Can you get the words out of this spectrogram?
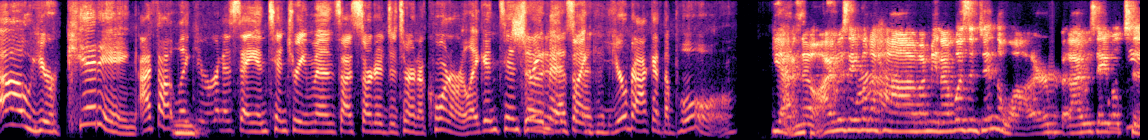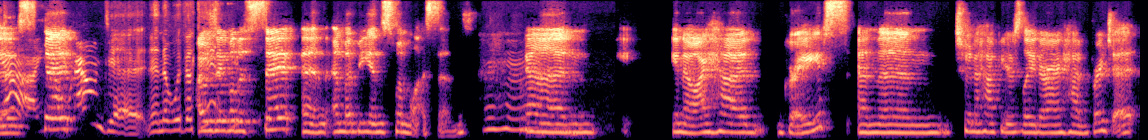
Oh, you're kidding. I thought like Mm. you were going to say in 10 treatments, I started to turn a corner. Like in 10 So treatments, that's what I like you're back at the pool. Yeah, That's- no, I was able to have, I mean, I wasn't in the water, but I was able to yeah, sit. around it. And with a I was able to sit and Emma be in swim lessons. Mhm. And, you know, I had Grace, and then two and a half years later, I had Bridget.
